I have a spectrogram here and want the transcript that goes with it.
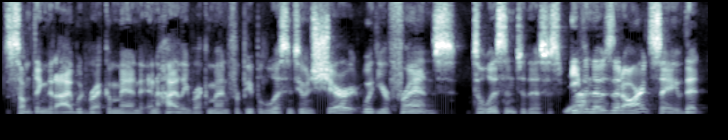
something that I would recommend and highly recommend for people to listen to and share it with your friends to listen to this, yeah. even those that aren't saved that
